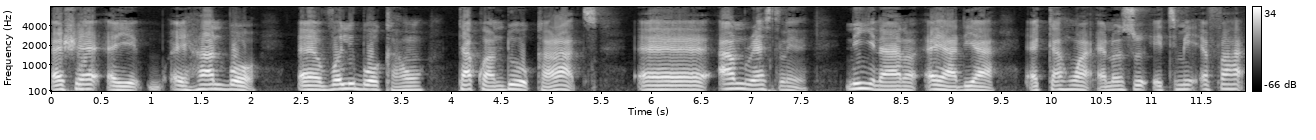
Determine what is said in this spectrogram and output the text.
Ɛhwɛ ɛyɛ ɛyɛ handball ɛɛ volleyball ka ho taekwondo karat ɛɛ arm wrestling ne nyinaa no ɛyɛ adeɛ a ɛka ho a ɛno nso ɛtumi ɛfa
